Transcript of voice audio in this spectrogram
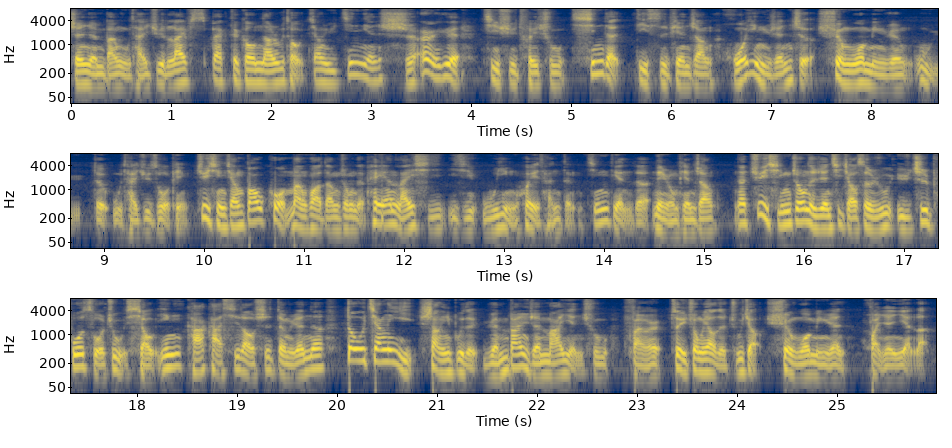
真人版舞台剧 Live Spectacle Naruto 将于今年十二月继续推出新的第四篇章《火影忍者：漩涡鸣人物语》的舞台剧作品。剧情将包括漫画当中的佩恩来袭以及无影会谈等经典的内容篇章。那剧情中的人气角色如宇智波佐助、小樱、卡卡西老师等人呢，都将以上一部的原班人马演出，反而最重要的主角漩涡鸣人换人演了。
